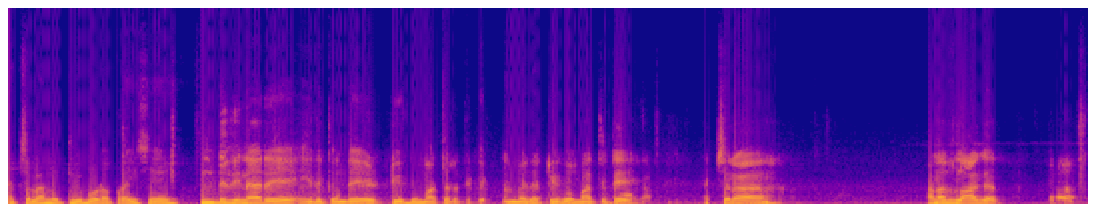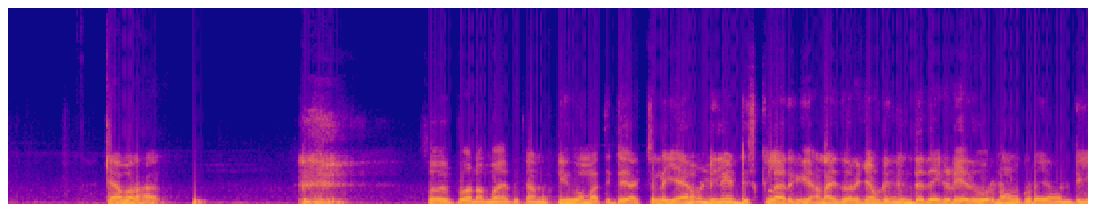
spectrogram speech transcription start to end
ஆக்சுவலாக அந்த டியூபோட ப்ரைஸு ரெண்டு தினாரு இதுக்கு வந்து டியூப் மாற்றுறதுக்கு நம்ம இதை டியூபை மாற்றிட்டு ஆக்சுவலாக ஆனால் லாகர் கேமரா ஸோ இப்போ நம்ம இதுக்கான டியூபை மாற்றிட்டு ஆக்சுவலாக என் வண்டியிலே டிஸ்க்லாம் இருக்குது ஆனால் இது வரைக்கும் அப்படி நின்றதே கிடையாது. ஒரு நாள் கூட என் வண்டி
